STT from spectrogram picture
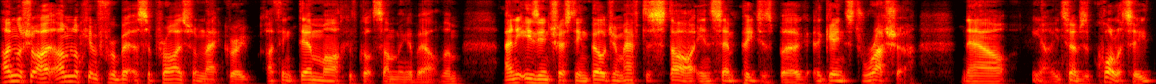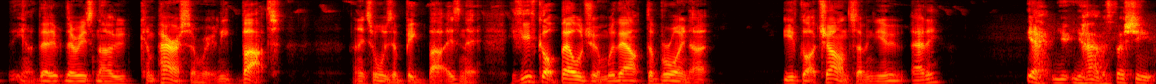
I, am not sure. I, am looking for a bit of surprise from that group. I think Denmark have got something about them. And it is interesting. Belgium have to start in St. Petersburg against Russia. Now, you know, in terms of quality, you know, there, there is no comparison really. But, and it's always a big but, isn't it? If you've got Belgium without De Bruyne, you've got a chance, haven't you, Addy? Yeah, you, you have, especially,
